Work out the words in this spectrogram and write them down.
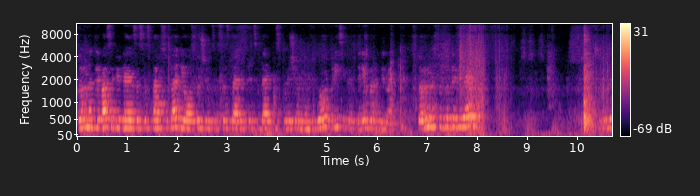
Стороны для вас объявляется состав суда. Дело слушается в составе председательствующего Ментиговой при секретаре Бородиной. Стороны суду доверяют? Суду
